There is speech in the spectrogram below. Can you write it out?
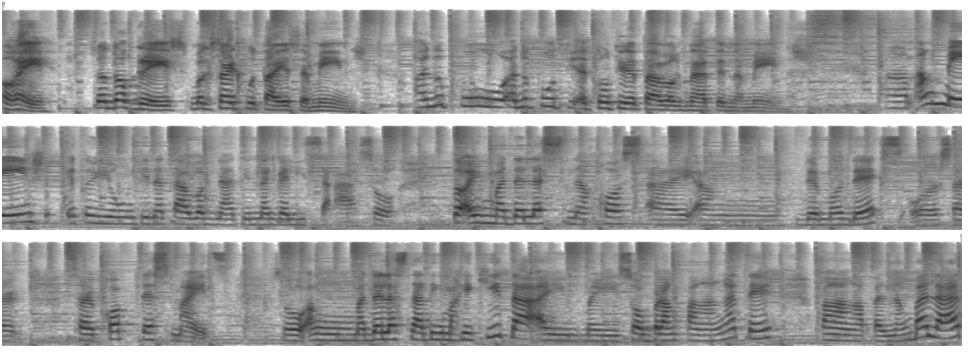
Okay, so Dog Grace, mag-start po tayo sa mange. Ano po, ano po itong tinatawag natin na mange? Um, ang mange, ito yung tinatawag natin na galis sa aso. Ito ay madalas na cause ay ang Demodex or Sar Sarcoptes mites. So, ang madalas nating makikita ay may sobrang pangangate, pangangapal ng balat,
